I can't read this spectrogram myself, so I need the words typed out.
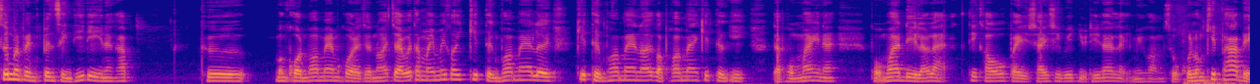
ซึ่งมันเป็นเป็นสิ่งที่ดีนะครับ คือบางคนพ่อแม่บางคนอาจจะน้อยใจว่าทำไมไม่ค่อยคิดถึงพ่อแม่เลย คิดถึงพ่อแม่น้อยกว่าพ่อแม่คิดถึงอีก แต่ผมไม่นะ ผมว่าดีแล้วแหละที่เขาไปใช้ชีวิตอยู่ที่นั่นเลยมีความสุขคุณลองคิดภาพดิ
